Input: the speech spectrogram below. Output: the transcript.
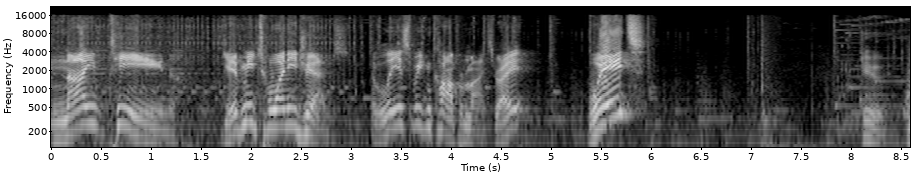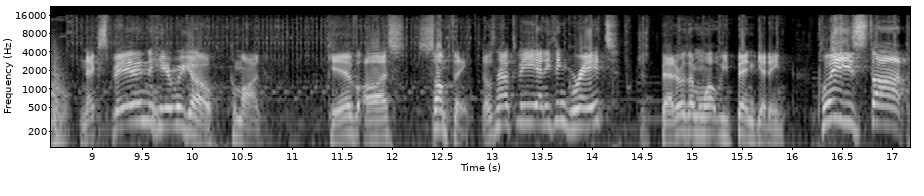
19. Give me 20 gems. At least we can compromise, right? Wait! Dude. Next spin. Here we go. Come on. Give us something. Doesn't have to be anything great. Just better than what we've been getting. Please stop.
